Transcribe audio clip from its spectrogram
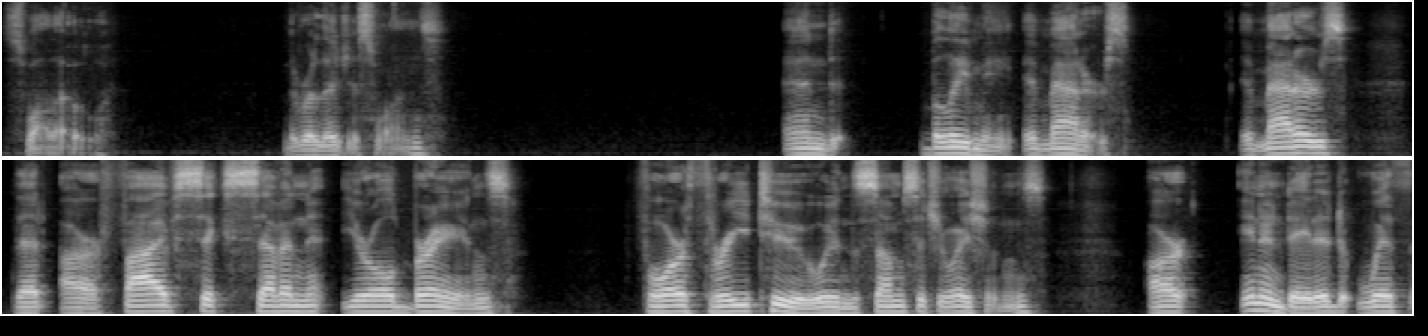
swallow. The religious ones. And believe me, it matters. It matters that our five, six, seven year old brains, four, three, two in some situations, are inundated with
